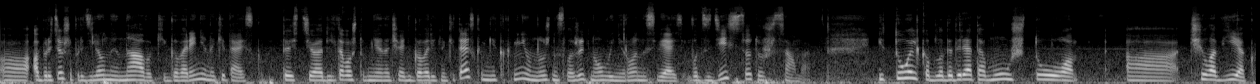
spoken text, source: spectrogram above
обретешь определенные навыки говорения на китайском. То есть э, для того, чтобы мне начать говорить на китайском, мне как минимум нужно сложить новые нейронные связи. Вот здесь все то же самое. И только благодаря тому, что а, человек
